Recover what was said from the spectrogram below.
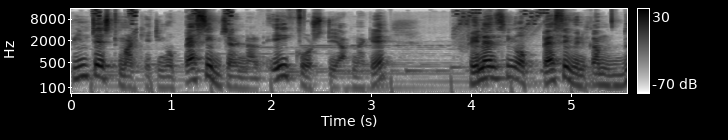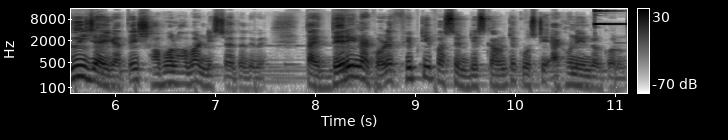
প্রিন্টেস্ট মার্কেটিং ও প্যাসিভ জার্নাল এই কোর্সটি আপনাকে ফ্রিল্যান্সিং ও প্যাসিভ ইনকাম দুই জায়গাতেই সফল হবার নিশ্চয়তা দেবে। তাই দেরি না করে ফিফটি পার্সেন্ট ডিসকাউন্টে কোর্সটি এখন এনরোল করুন।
